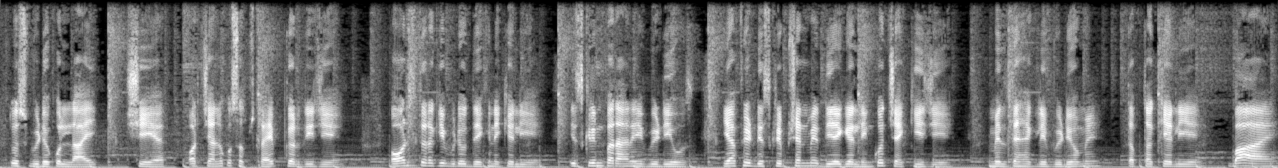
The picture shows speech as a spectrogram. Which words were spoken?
तो इस वीडियो को लाइक, शेयर और चैनल को सब्सक्राइब कर दीजिए। और इस तरह की वीडियो देखने के लिए स्क्रीन पर आ रही वीडियोस या फिर डिस्क्रिप्शन में दिए गए लिंक को चेक कीजिए। मिलते हैं अगली वीडियो में। तब तक के लिए बाय।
